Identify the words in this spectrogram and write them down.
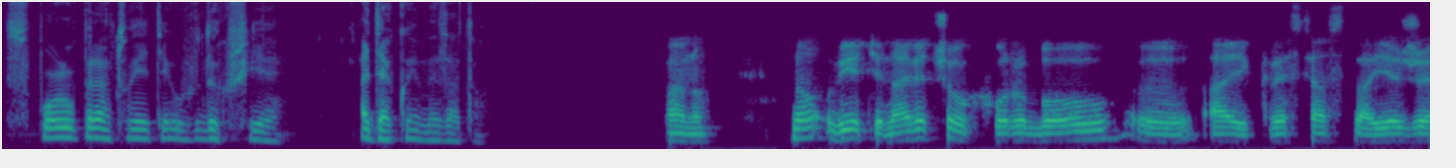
spolupracujete už dlhšie. A ďakujeme za to. Áno. No viete, najväčšou chorobou e, aj kresťanstva je, že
